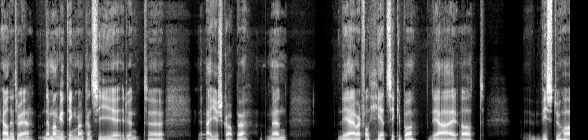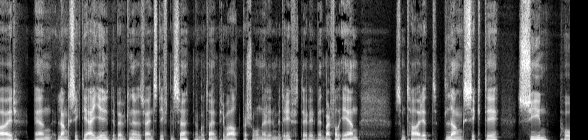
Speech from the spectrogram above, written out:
Ja, det tror jeg. Det er mange ting man kan si rundt uh, eierskapet. Men det jeg er i hvert fall helt sikker på, det er at hvis du har en langsiktig eier, det bør ikke nødvendigvis være en stiftelse, det kan godt være en privatperson eller en bedrift, eller, men i hvert fall en som tar et langsiktig syn på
